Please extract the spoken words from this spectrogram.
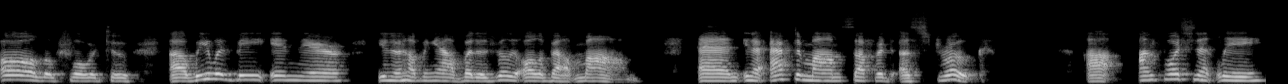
all looked forward to. Uh, we would be in there, you know, helping out, but it was really all about mom. And, you know, after mom suffered a stroke, uh, unfortunately,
